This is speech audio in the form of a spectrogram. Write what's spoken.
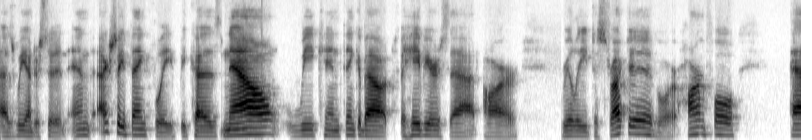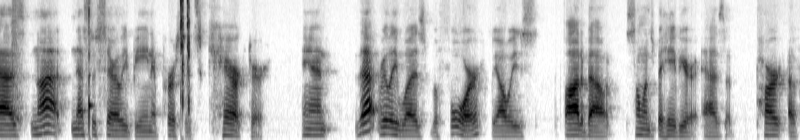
as we understood it. And actually, thankfully, because now we can think about behaviors that are really destructive or harmful as not necessarily being a person's character. And that really was before we always thought about someone's behavior as a part of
